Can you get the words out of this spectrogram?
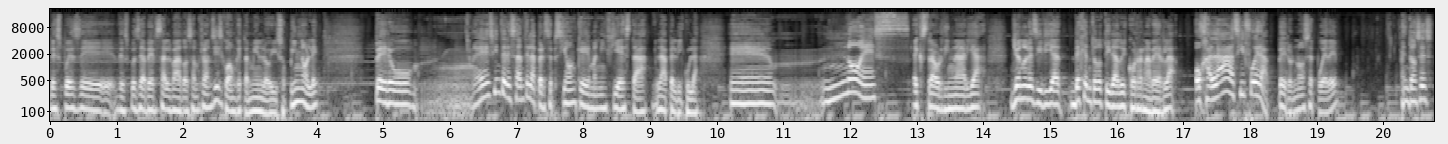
después de, después de haber salvado a San Francisco, aunque también lo hizo Pinole. Pero mm, es interesante la percepción que manifiesta la película. Eh, no es extraordinaria. Yo no les diría, dejen todo tirado y corran a verla. Ojalá así fuera, pero no se puede. Entonces,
